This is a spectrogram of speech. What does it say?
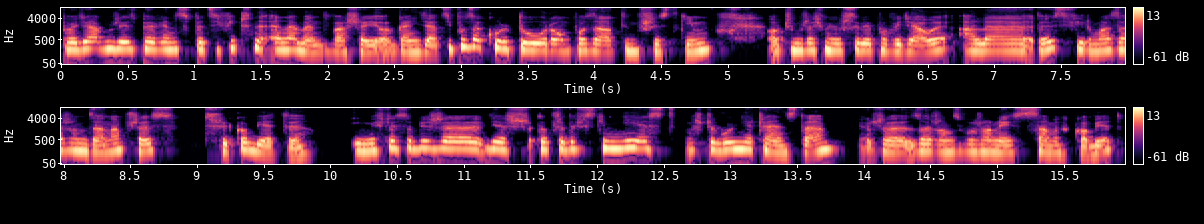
Powiedziałabym, że jest pewien specyficzny element waszej organizacji, poza kulturą, poza tym wszystkim, o czym żeśmy już sobie powiedziały, ale to jest firma zarządzana przez trzy kobiety. I myślę sobie, że wiesz, to przede wszystkim nie jest szczególnie częste, że zarząd złożony jest z samych kobiet.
